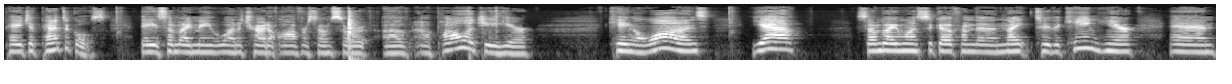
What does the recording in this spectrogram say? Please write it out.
Page of Pentacles. They Somebody may want to try to offer some sort of apology here. King of Wands. Yeah, somebody wants to go from the knight to the king here and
